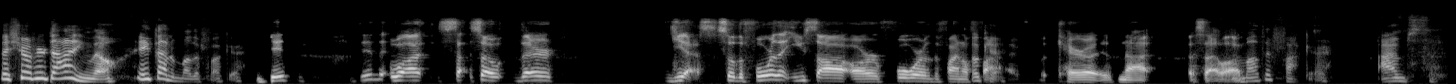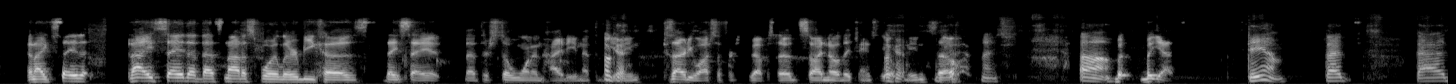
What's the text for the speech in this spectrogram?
They showed her dying though. Ain't that a motherfucker? Did did they, well? So, so they're yes. So the four that you saw are four of the final Okay. five, but Kara is not a Cylon. motherfucker. I'm. And I say that, and I say that that's not a spoiler because they say it that there's still one in hiding at the Okay. beginning. Because I already watched the first two episodes, so I know they changed the Okay. opening. So, nice. Um, but but yeah, damn that that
